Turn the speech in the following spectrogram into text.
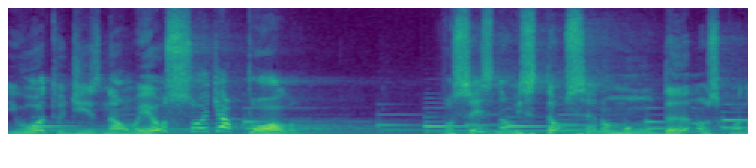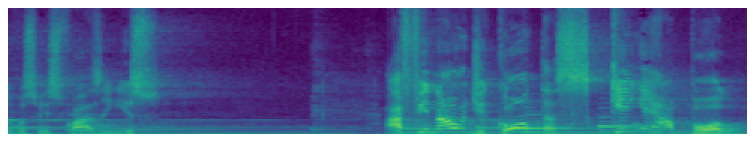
e o outro diz, não, eu sou de Apolo, vocês não estão sendo mundanos quando vocês fazem isso? Afinal de contas, quem é Apolo?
